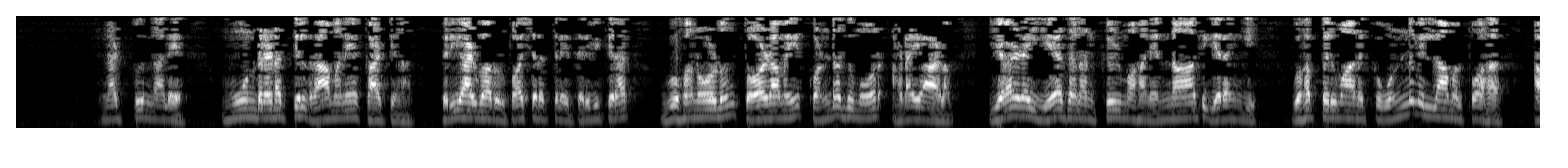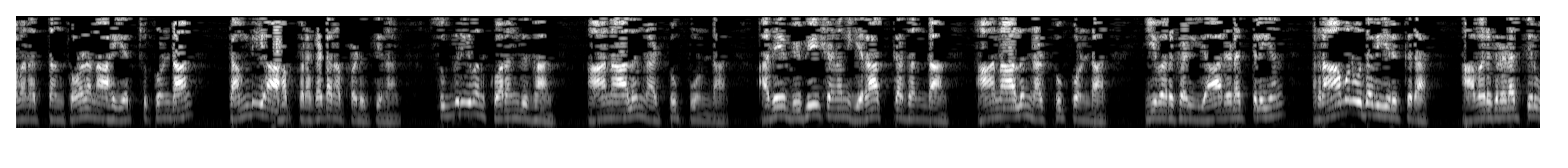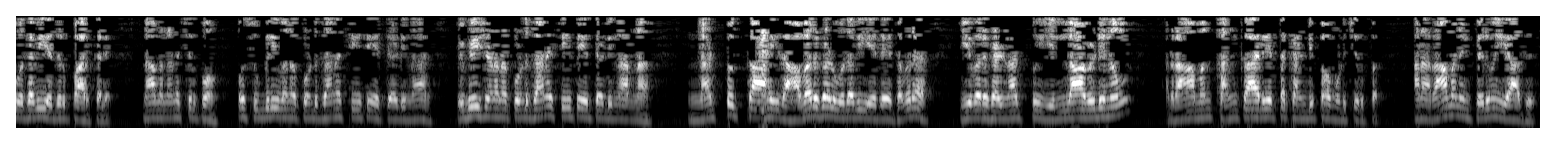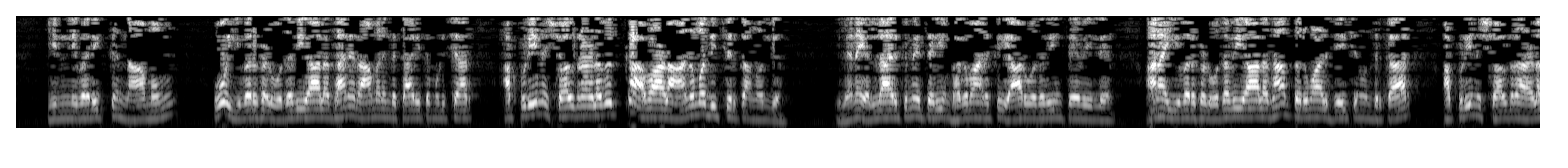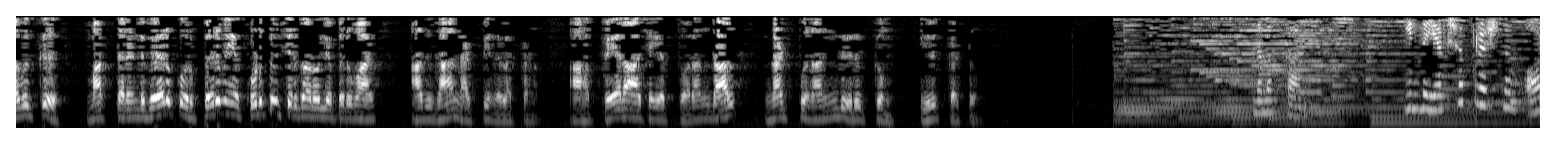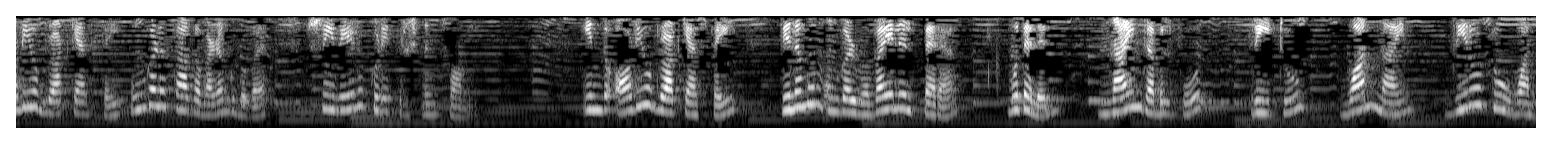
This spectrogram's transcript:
நட்புனாலே மூன்றிடத்தில் ராமனே காட்டினான். பெரியாழ்வார் ஒரு பாசரத்திலே தெரிவிக்கிறார் குகனோடும் தோழமை கொண்டதுமோர் அடையாளம். ஏழை ஏதலன் கீழ்மகன் என்னாது இறங்கி. குகப்பெருமானுக்கு ஒண்ணும் இல்லாமல் போக அவனை தன் தோழனாக ஏற்றுக்கொண்டான் தம்பியாக பிரகடனப்படுத்தினான். சுக்ரீவன் குரங்குதான் ஆனாலும் நட்பு பூண்டான். அதே விபீஷணன் இராக்கதந்தான் ஆனாலும் நட்பு கொண்டான். இவர்கள் யாரிடத்திலையும் ராமன் உதவி இருக்கிறார். அவர்களிடத்தில் உதவி எதிர்பார்க்கல. நாம நினைச்சிருப்போம் ஓ சுக்ரீவனை கொண்டுதானே சீதையை தேடினார் விபீஷணனை கொண்டுதானே சீதையை தேடினார்னா நட்புக்காக இது அவர்கள் உதவியதே தவிர இவர்கள் நட்பு இல்லாவிடனும் ராமன் தன் காரியத்தை கண்டிப்பா முடிச்சிருப்பார். ஆனா ராமனின் பெருமை யாது? இன்னி வரைக்கும் நாமும் ஓ இவர்கள் உதவியால தானே ராமன் இந்த காரியத்தை முடிச்சார் அப்படின்னு சொல்ற அளவுக்கு அவளை அனுமதிச்சிருக்கான் இல்லையோ இல்லைன்னா எல்லாருக்குமே தெரியும் பகவானுக்கு யார் உதவியும் தேவையில்லைன்னு. ஆனா இவர்கள் உதவியால தான் பெருமாள் ஜெயிச்சுன்னு வந்திருக்கார் அப்படின்னு சொல்ற அளவுக்கு மத்த ரெண்டு பேருக்கு ஒரு பெருமையை கொடுத்து வச்சிருக்காரோ இல்லையா பெருமாள் அதுதான் நட்பின் இலக்கணம். ஆக பேராசைய துறந்தால் நட்பு நன்கு இருக்கும் இருக்கட்டும். நமஸ்காரம். இந்த யக்ஷ பிரஷ்னம் ஆடியோ பிராட்காஸ்டை உங்களுக்காக வழங்குபவர் ஸ்ரீ வேலுக்குடி கிருஷ்ணன் சுவாமி. இந்த ஆடியோ பிராட்காஸ்டை தினமும் உங்கள் மொபைலில் பெற முதலில் nine double four three two one nine zero two one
